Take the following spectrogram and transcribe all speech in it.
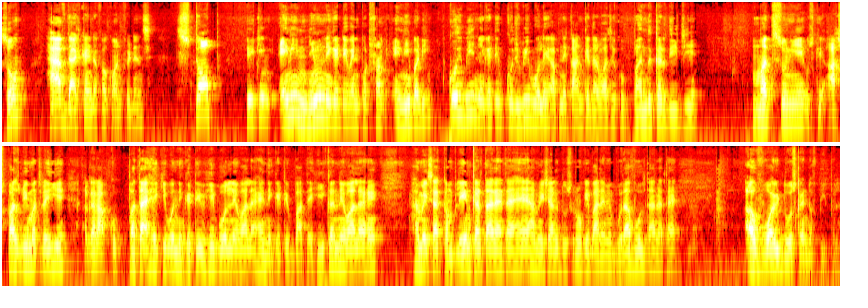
So have that kind of a confidence stop taking any new negative input from any कोई भी नेगेटिव कुछ भी बोले, अपने कान के दरवाजे को बंद कर दीजिए। मत सुनिए, उसके आसपास भी मत रहिए। अगर आपको पता है कि वो नेगेटिव ही बोलने वाला है नेगेटिव बातें ही करने वाला है, हमेशा कंप्लेन करता रहता है, हमेशा दूसरों के बारे में बुरा बोलता रहता है avoid those kind of people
